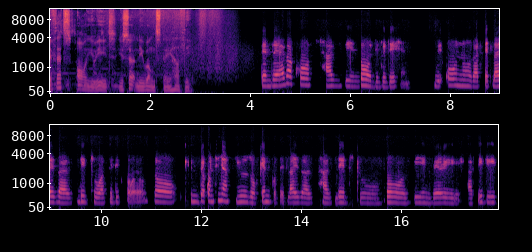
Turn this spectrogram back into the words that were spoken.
if that's all you eat, you certainly won't stay healthy. Then the other cost has been soil degradation. We all know that fertilizers lead to acidic soil. So the continuous use of chemical fertilizers has led to soils being very acidic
